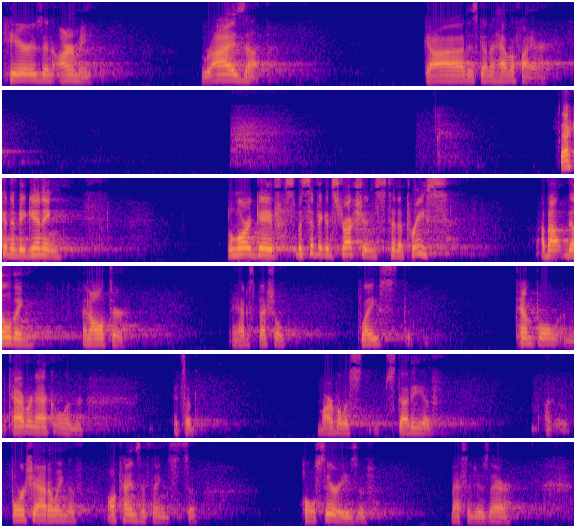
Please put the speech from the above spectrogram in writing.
Here's an army. Rise up. God is going to have a fire. Back in the beginning, the Lord gave specific instructions to the priests about building an altar. They had a special place, the temple and the tabernacle, and the, it's a marvelous study of uh, foreshadowing of all kinds of things. It's a whole series of messages there.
